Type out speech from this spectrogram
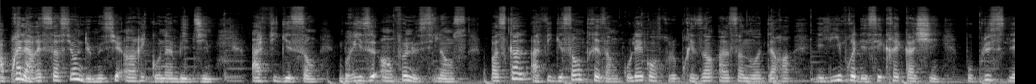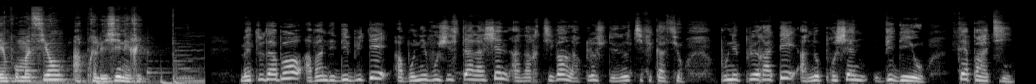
Après l'arrestation de M. Henri Konambedi, Afiguessan brise enfin le silence. Pascal Afiguessan, très en colère contre le président Alassane Ouattara, et livre des secrets cachés. Pour plus d'informations, après le générique. Mais tout d'abord, avant de débuter, abonnez-vous juste à la chaîne en activant la cloche de notification pour ne plus rater à nos prochaines vidéos. C'est parti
